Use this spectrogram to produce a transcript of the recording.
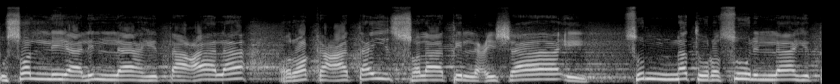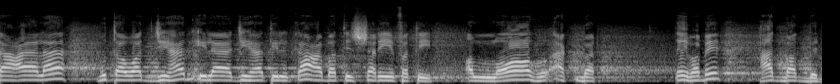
উসল্লিয়া তাআলা রকআতাই সলাতিল ইশাই। সুন্নাতু রসুলিল্লাহি তাআলা মুতাওয়াজ্জিহান ইলা জিহাতিল কাবাতিশ শরীফাতি। আল্লাহু আকবার। এইভাবে হাত বাঁধবেন।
